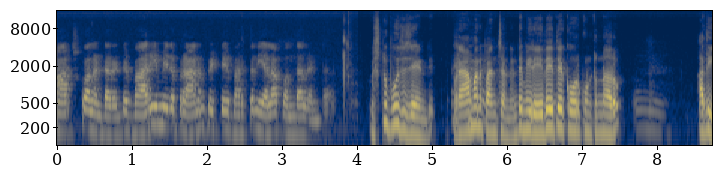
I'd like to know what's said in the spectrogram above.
మార్చుకోవాలంటారు? అంటే భార్య మీద ప్రాణం పెట్టే భర్తని ఎలా పొందాలంటారు? విష్ణు పూజ చేయండి. ప్రేమని పంచండి. అంటే మీరు ఏదైతే కోరుకుంటున్నారో. అది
